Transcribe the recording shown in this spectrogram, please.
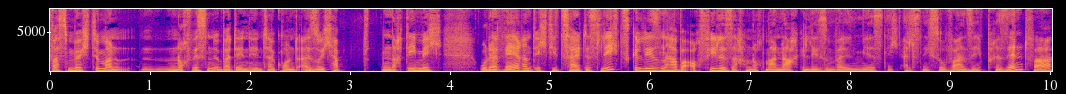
was möchte man noch wissen über den Hintergrund? Also ich habe, nachdem ich oder während ich die Zeit des Lichts gelesen habe, auch viele Sachen nochmal nachgelesen, weil mir es nicht alles nicht so mhm. wahnsinnig präsent war.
